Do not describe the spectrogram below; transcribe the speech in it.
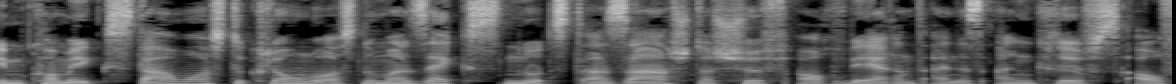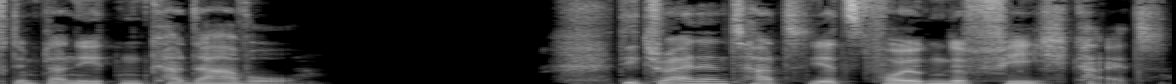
Im Comic Star Wars The Clone Wars Nummer 6 nutzt Asajj das Schiff auch während eines Angriffs auf den Planeten Kadavo. Die Trident hat jetzt folgende Fähigkeit.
